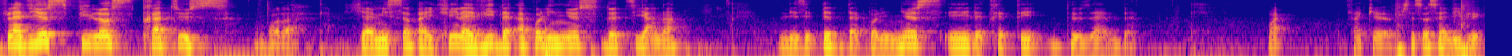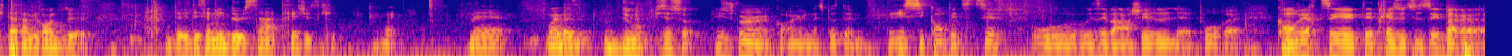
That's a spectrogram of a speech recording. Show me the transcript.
Flavius Philostratus. Voilà. Qui a mis ça par écrit, la vie d'Apollonius de Tyana les épîtres d'Apollinius et le traité d'Eusèbe. Ouais. Fait que c'est ça, c'est un livre qui date environ de, des années 200 après Jésus-Christ. Oui. Mais, ouais, vas-y. D'où, puis c'est ça. Puis je veux un, une espèce de récit compétitif aux, évangiles pour euh, convertir. C'était très utilisé par, euh,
